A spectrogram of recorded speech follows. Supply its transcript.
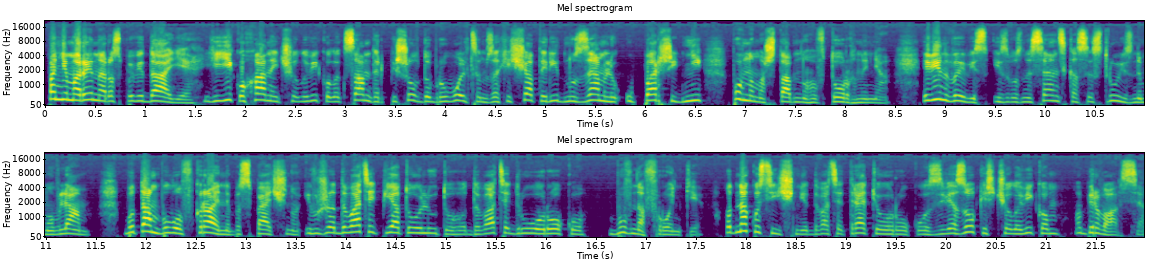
Пані Марина розповідає, її коханий чоловік Олександр пішов добровольцем захищати рідну землю у перші дні повномасштабного вторгнення. Він вивіз із Вознесенська сестру із немовлям, бо там було вкрай небезпечно. І вже 25 лютого 22 року був на фронті. Однак у січні 23-го року зв'язок із чоловіком обірвався.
